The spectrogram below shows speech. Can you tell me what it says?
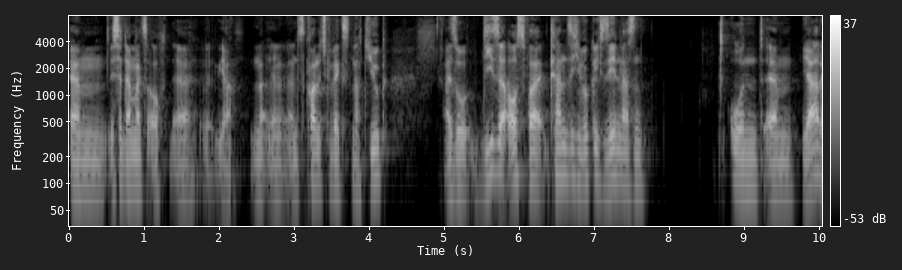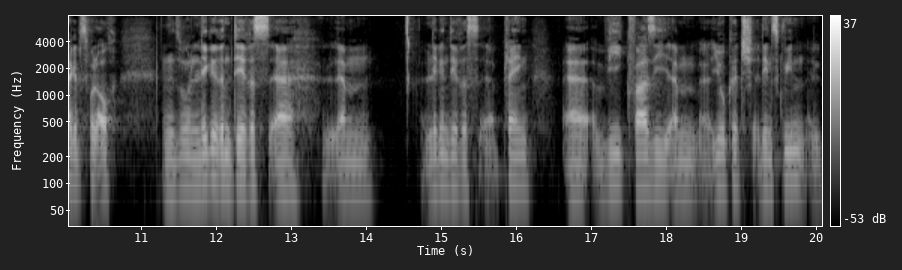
ähm, ist ja damals auch äh, ja, äh, ins College gewechselt nach Duke. Also diese Auswahl kann sich wirklich sehen lassen. Und ähm, ja, da gibt es wohl auch so ein legendäres, äh, ähm, legendäres äh, Playing, äh, wie quasi ähm, Jokic den Screen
